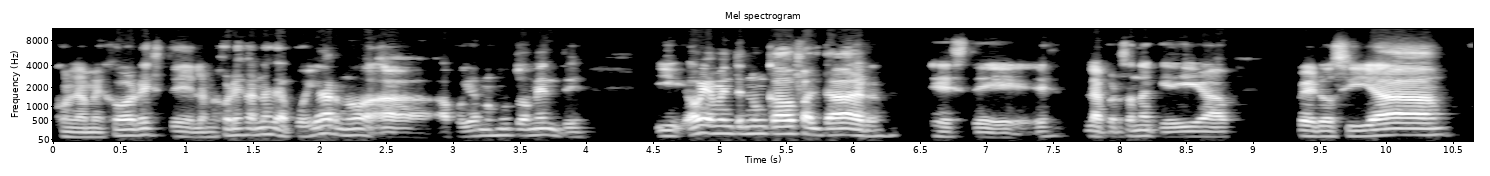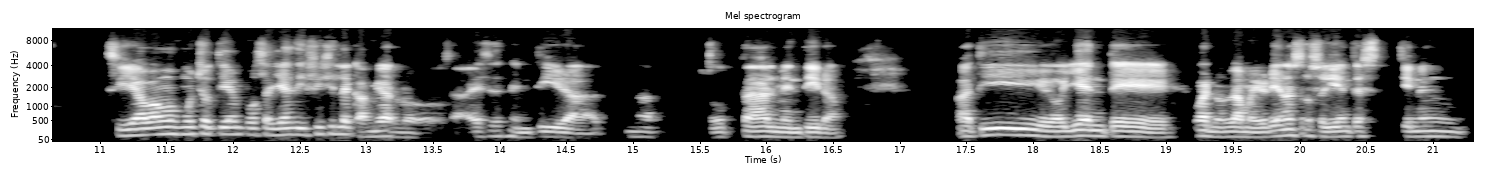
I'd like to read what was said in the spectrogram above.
con la mejor, este, las mejores ganas de apoyar, ¿no? Apoyarnos mutuamente. Y obviamente nunca va a faltar este, la persona que diga, pero si ya si ya vamos mucho tiempo, o sea, ya es difícil de cambiarlo, o sea, esa es mentira, una total mentira. A ti, oyente, bueno, la mayoría de nuestros oyentes tienen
